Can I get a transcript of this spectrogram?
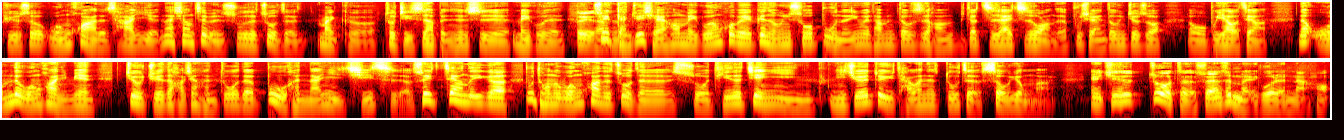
比如说文化的差异。那像这本书的作者麦克托吉斯，他本身是美国人，对，所以感觉起来好像美国人会不会更容易说不呢？因为他们都是好像比较直来直往的，不喜欢的东西就说呃我不要这样。那我们的文化里面就觉得好像很多的不很难以启齿，所以这样的一个不同的文化的作者所提的建议，你你觉得对于台湾的读者受用吗？哎、其实作者虽然是美国人呐，哈，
